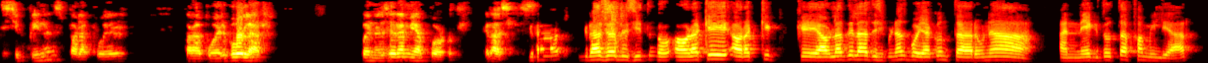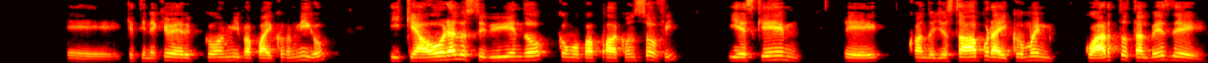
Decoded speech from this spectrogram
disciplinas para poder, para poder volar. Bueno, ese era mi aporte. Gracias. Gracias, Luisito. Ahora que, ahora que, que hablas de las disciplinas, voy a contar una anécdota familiar eh, que tiene que ver con mi papá y conmigo y que ahora lo estoy viviendo como papá con Sofi. Y es que eh, cuando yo estaba por ahí como en cuarto tal vez de,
